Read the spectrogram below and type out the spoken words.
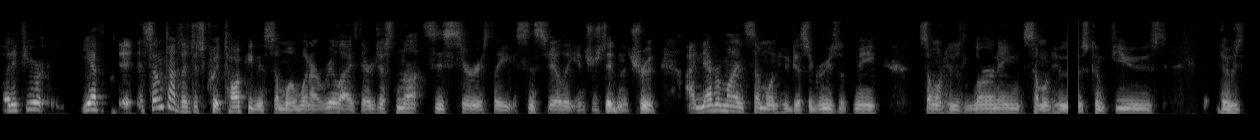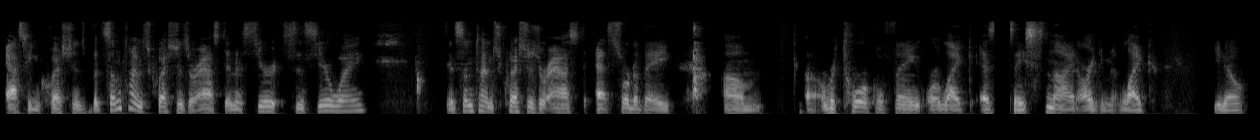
But if you're you have sometimes I just quit talking to someone when I realize they're just not seriously sincerely interested in the truth. I never mind someone who disagrees with me, someone who's learning, someone who's confused, who's asking questions. But sometimes questions are asked in a sincere way, and sometimes questions are asked as sort of a um, a rhetorical thing or like as a snide argument, like you know,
